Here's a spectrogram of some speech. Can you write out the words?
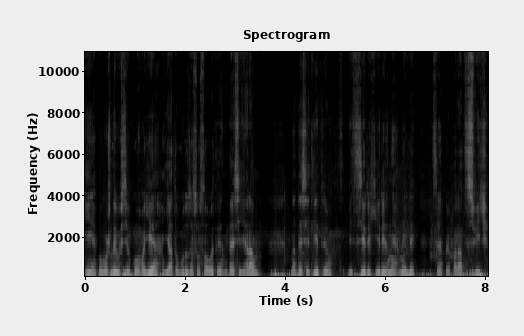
І по можливості, в кого є, я то буду застосовувати 10 грам на 10 літрів від сірих і різних гнилі. Це препарат свіч.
